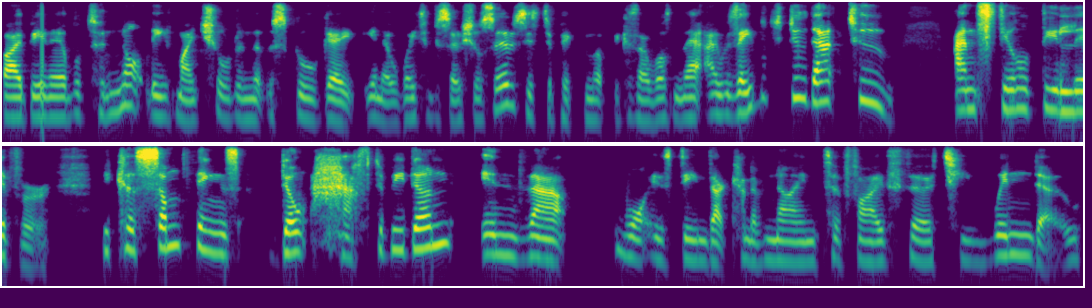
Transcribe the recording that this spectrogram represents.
by being able to not leave my children at the school gate, you know, waiting for social services to pick them up because I wasn't there. I was able to do that too and still deliver because some things don't have to be done in that what is deemed that kind of 9 to 5:30 window.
